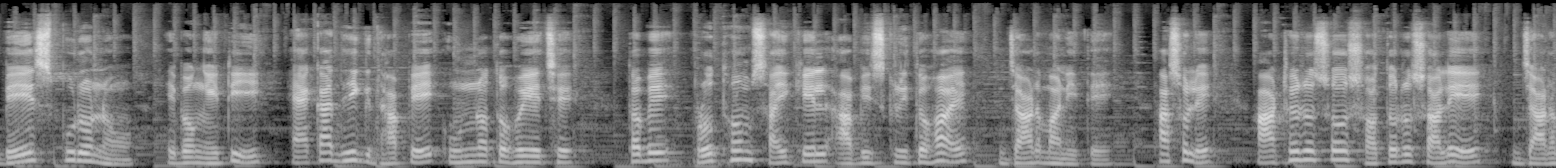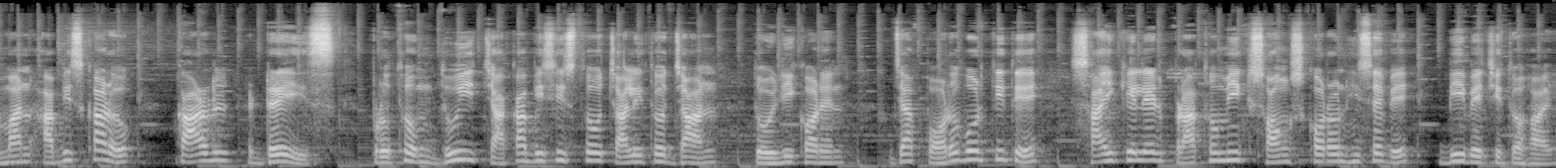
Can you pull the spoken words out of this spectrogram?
বেশ পুরনো এবং এটি একাধিক ধাপে উন্নত হয়েছে, তবে প্রথম সাইকেল আবিষ্কৃত হয় জার্মানিতে। আসলে, আঠেরোশো সতেরো সালে জার্মান আবিষ্কারক কার্ল ড্রেইস প্রথম দুই চাকা বিশিষ্ট চালিত যান তৈরি করেন, যা পরবর্তীতে সাইকেলের প্রাথমিক সংস্করণ হিসেবে বিবেচিত হয়।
